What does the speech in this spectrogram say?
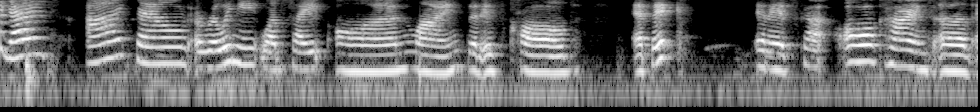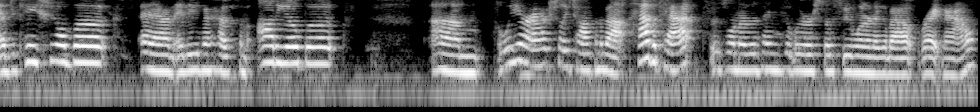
Hi guys, I found a really neat website online that is called Epic and it's got all kinds of educational books and it even has some audio books. Um, we are actually talking about habitats is one of the things that we were supposed to be learning about right now.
